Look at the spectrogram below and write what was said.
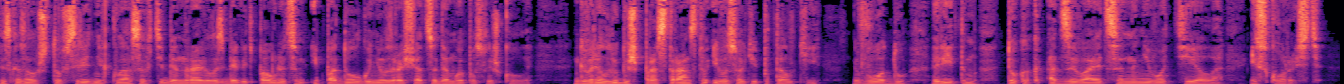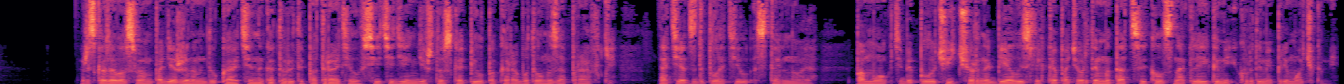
Ты сказал, что в средних классах тебе нравилось бегать по улицам и подолгу не возвращаться домой после школы. Говорил, любишь пространство и высокие потолки, воду, ритм, то, как отзывается на него тело и скорость. Рассказал о своем подержанном Дукате, на который ты потратил все эти деньги, что скопил, пока работал на заправке — Отец доплатил остальное. Помог тебе получить черно-белый, слегка потертый мотоцикл с наклейками и крутыми примочками.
